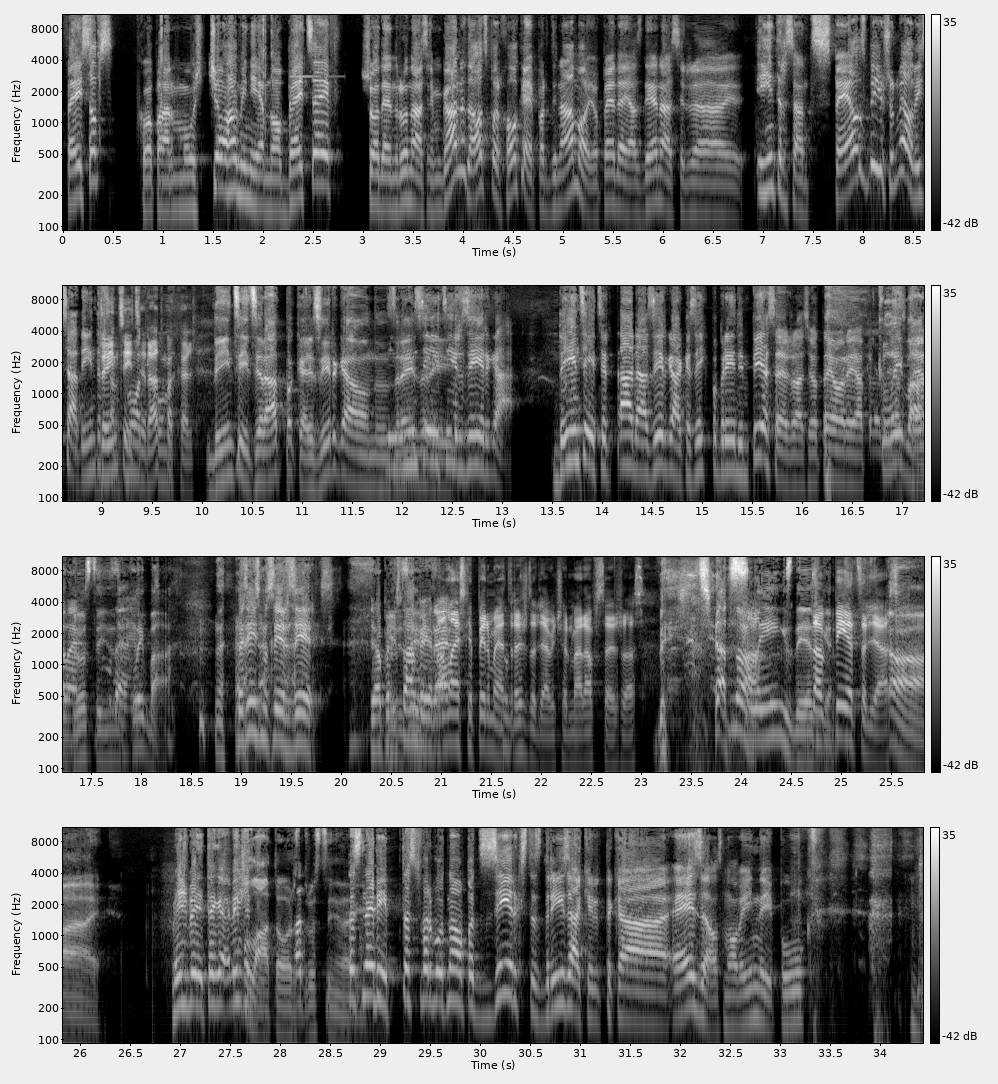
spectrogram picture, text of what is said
Faceoffs kopā ar mūsu čomiņiem no BCF. Šodien runāsim gan daudz par hokeju, par Dienāmo, jo pēdējās dienās ir uh, interesantas spēles bijušas un vēl visādi interesanti. Dincīts ir atpakaļ. Dīncīts ir atpakaļ zirgā un uzreiz Dincīts arī ir zirgā. Dincīts ir tādā zirgā, kas ik pa brīdim piesēžās, jo teorijā pēdējā klibā. spēlē- Drusciņš klibā. Bet vismaz ir zirgs. Jo pirms Ir tam bija Man liekas, ka pirmajā trešdaļā viņš vienmēr apsēžās. Šāds No. slings Tā diezgan. pieceļās. Ai, Viņš bija tā kā. Viņš, Simulators drusciņu. tas nebija, tas varbūt nav pats zirgs, tas drīzāk ir tā ēzels no Vindija pūka.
